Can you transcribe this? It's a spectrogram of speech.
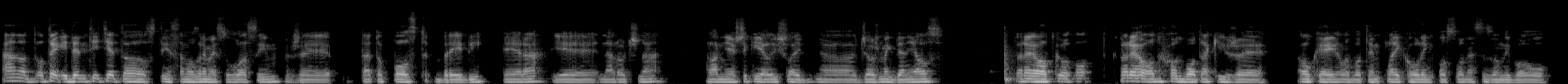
Áno, o tej identite to s tým samozrejme súhlasím, že táto post-Brady éra je náročná. Hlavne ešte, keď odišiel aj uh, Josh McDaniels, ktorého, odko- ktorého odchod bol taký, že OK, lebo ten play calling posledné sezóny bol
